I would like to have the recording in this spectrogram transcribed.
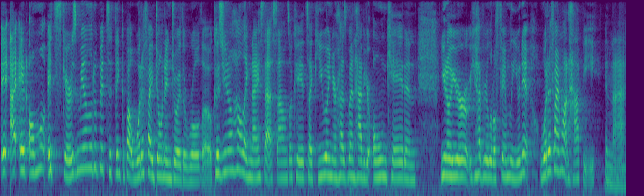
it I, it almost it scares me a little bit to think about what if I don't enjoy the role though cuz you know how like nice that sounds okay it's like you and your husband have your own kid and you know you're you have your little family unit what if I'm not happy in mm. that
